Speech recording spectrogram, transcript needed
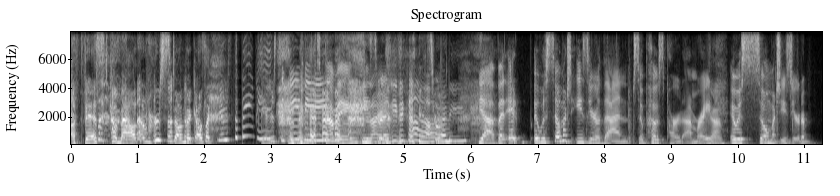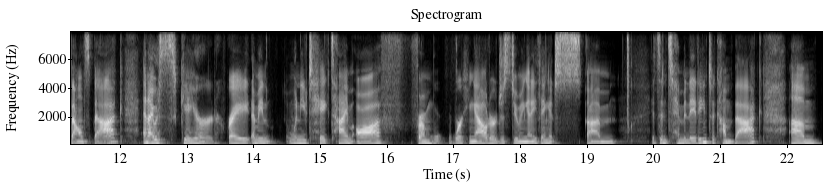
a fist come out of her stomach. I was like, "Here's the baby." Here's the baby. It's coming. He's Nice. ready to go. He's ready. Yeah, but it it was so much easier then. So postpartum, right? Yeah. It was so much easier to bounce back, and I was scared, right? I mean, when you take time off from working out or just doing anything, it's um, it's intimidating to come back, um,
